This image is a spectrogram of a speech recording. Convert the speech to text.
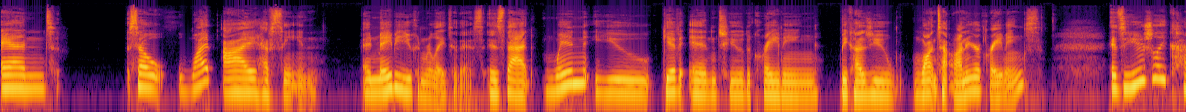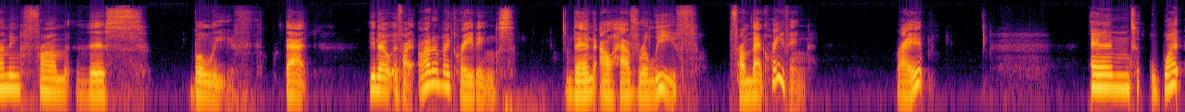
And so what I have seen, and maybe you can relate to this, is that when you give in to the craving because you want to honor your cravings, it's usually coming from this belief that, you know, if I honor my cravings, then I'll have relief from that craving. Right? And what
